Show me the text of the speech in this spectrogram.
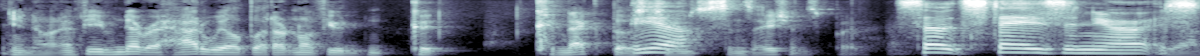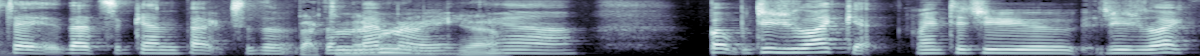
you know. And if you've never had whale blood, I don't know if you could connect those Yeah. two sensations, but So it stays in your stay. That's again back to the Back the to memory, memory. yeah. yeah. But did you like it? I mean, did you did you like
